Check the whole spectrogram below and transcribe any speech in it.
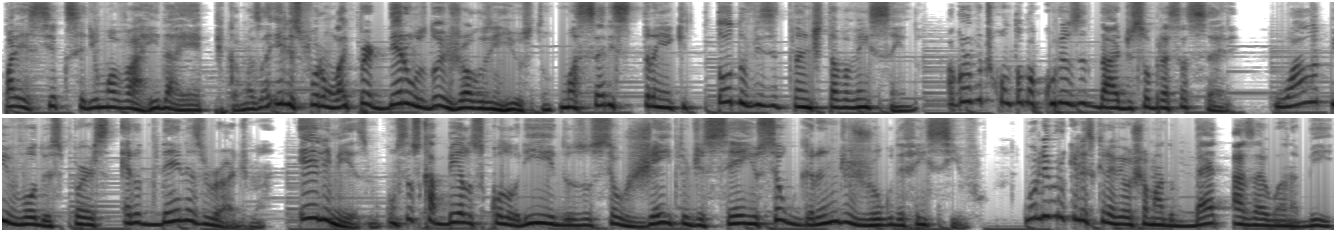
Parecia que seria uma varrida épica, mas aí eles foram lá e perderam os dois jogos em Houston. Uma série estranha que todo visitante estava vencendo. Agora eu vou te contar uma curiosidade sobre essa série. O ala pivô do Spurs era o Dennis Rodman. Ele mesmo, com seus cabelos coloridos, o seu jeito de ser e o seu grande jogo defensivo. No livro que ele escreveu chamado Bad As I Wanna Be,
